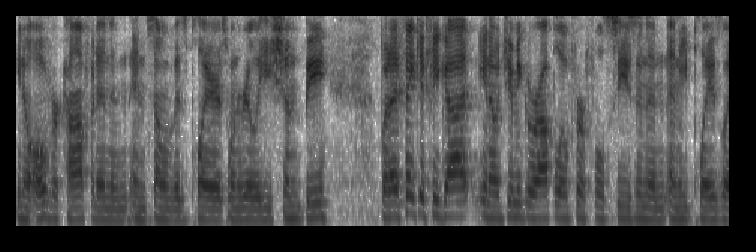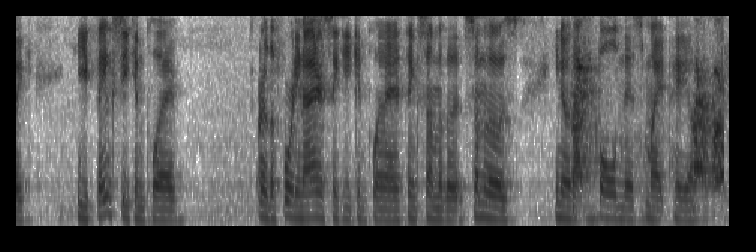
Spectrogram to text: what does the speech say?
you know overconfident in, in some of his players when really he shouldn't be. But i think if he got you know jimmy garoppolo for a full season and, and he plays like he thinks he can play or the 49ers think he can play i think some of the some of those you know that boldness might pay off.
